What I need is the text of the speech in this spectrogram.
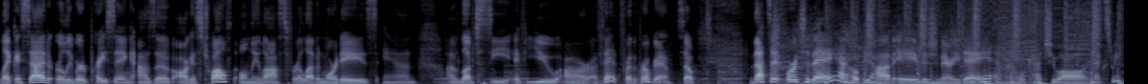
Like I said, early bird pricing as of August 12th only lasts for 11 more days, and I would love to see if you are a fit for the program. So that's it for today. I hope you have a visionary day, and I will catch you all next week.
